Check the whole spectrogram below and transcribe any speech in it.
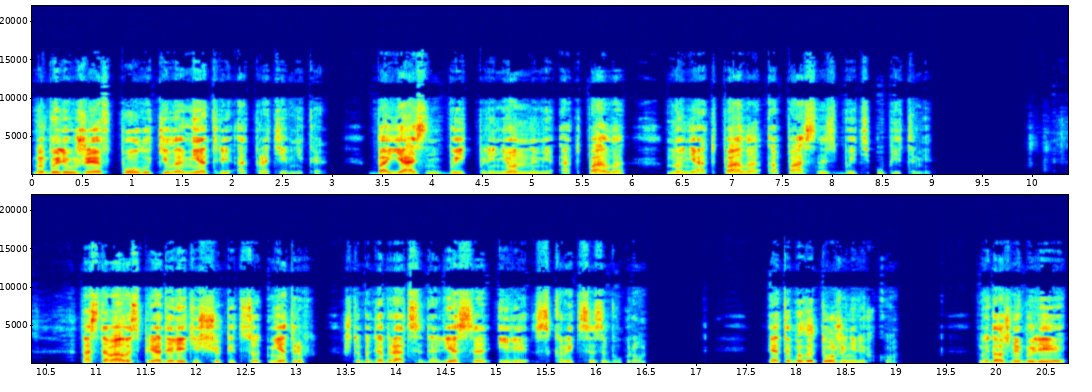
Мы были уже в полукилометре от противника. Боязнь быть плененными отпала, но не отпала опасность быть убитыми. Оставалось преодолеть еще 500 метров, чтобы добраться до леса или скрыться за бугром. Это было тоже нелегко. Мы должны были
